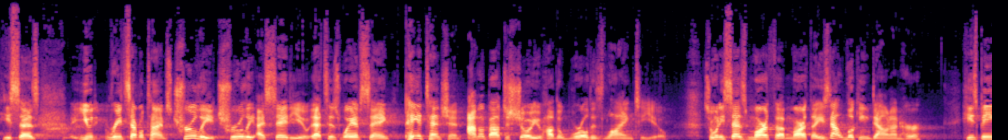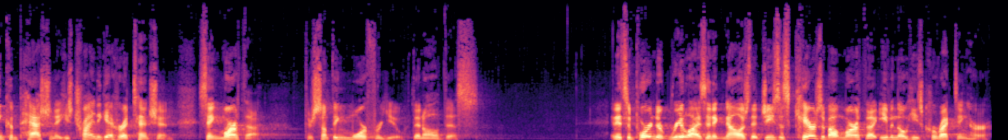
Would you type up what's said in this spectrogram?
He says, you read several times, truly, truly, I say to you. That's his way of saying, pay attention. I'm about to show you how the world is lying to you. So when he says Martha, Martha, he's not looking down on her. He's being compassionate. He's trying to get her attention, saying, Martha, there's something more for you than all of this. And it's important to realize and acknowledge that Jesus cares about Martha even though he's correcting her.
